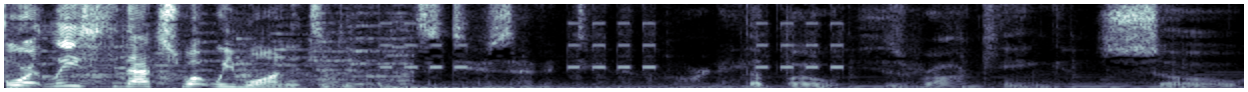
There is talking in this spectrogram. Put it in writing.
Or at least that's what we wanted to do. It's 2.17 in the boat is rocking so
